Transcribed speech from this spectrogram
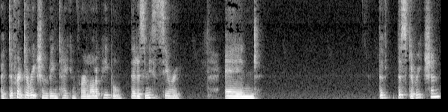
A different direction being taken for a lot of people that is necessary. And the, this direction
